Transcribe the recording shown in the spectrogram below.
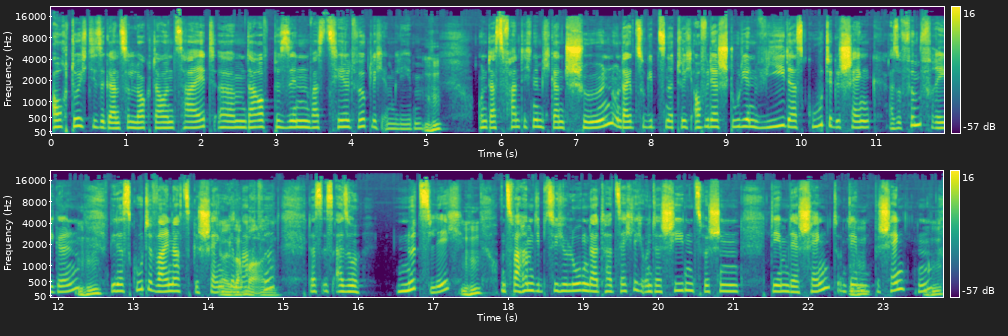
auch durch diese ganze Lockdown-Zeit ähm, darauf besinnen, was zählt wirklich im Leben. Mhm. Und das fand ich nämlich ganz schön. Und dazu gibt es natürlich auch wieder Studien, wie das gute Geschenk, also fünf Regeln, wie das gute Weihnachtsgeschenk Mhm. Ja, gemacht wird. Das ist also nützlich. Mhm. Und zwar haben die Psychologen da tatsächlich unterschieden zwischen dem, der schenkt und dem Mhm. Beschenkten. Und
